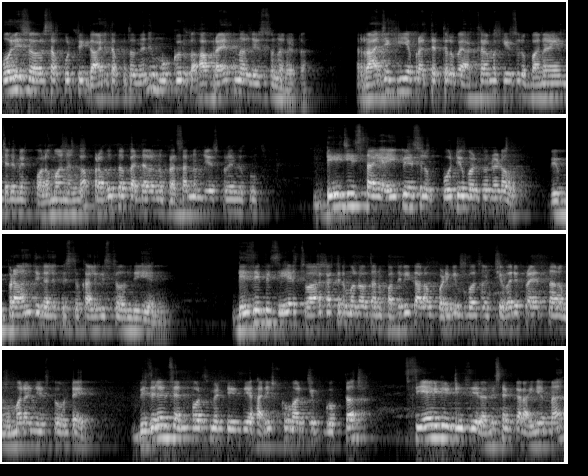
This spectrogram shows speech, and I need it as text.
పోలీస్ వ్యవస్థ పూర్తి గాడి తప్పుతుందని ముగ్గురు ఆ ప్రయత్నాలు చేస్తున్నారట. రాజకీయ ప్రత్యర్థులపై అక్రమ కేసులు బనాయించడమే కొలమానంగా ప్రభుత్వ పెద్దలను ప్రసన్నం చేసుకునేందుకు డీజీ స్థాయి ఐపీఎస్లు పోటీ పడుతుండడం విభ్రాంతి కల్పిస్తూ కలిగిస్తోంది అని. డీజీపీ సిఎస్ ద్వారకా తిరుమలరావు తన పదవీ కాలం పొడిగింపు కోసం చివరి ప్రయత్నాలు ముమ్మరం చేస్తూ ఉంటే విజిలెన్స్ ఎన్ఫోర్స్మెంట్ డీజీ హరీష్ కుమార్కి Gupta CID DG Ravishankar Ayyanar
